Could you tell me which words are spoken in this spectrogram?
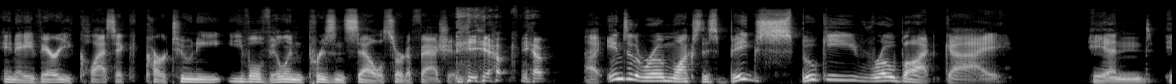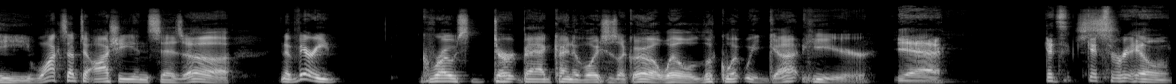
in a very classic cartoony evil villain prison cell sort of fashion. yep, yep. Uh, into the room walks this big spooky robot guy. And he walks up to Ashi and says, uh, in a very gross dirtbag kind of voice, is like, oh, well, look what we got here. Yeah. Gets gets real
